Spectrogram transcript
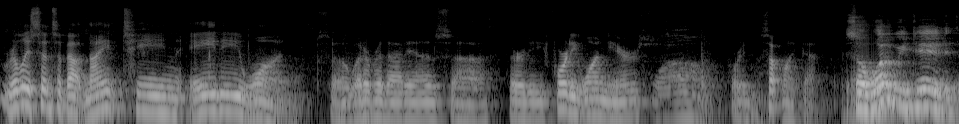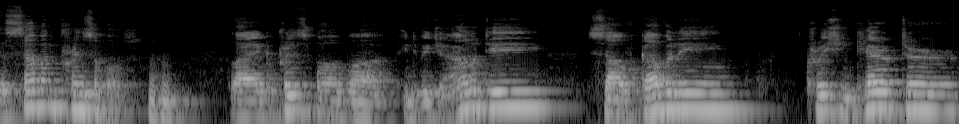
really since about 1981. So whatever that is, uh, 30, 41 years, Wow. 40, something like that. So what we did is the seven principles, Mhm. like principle of uh, individuality, self-governing, Christian character,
